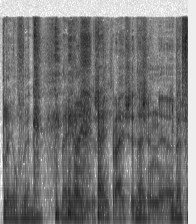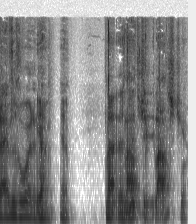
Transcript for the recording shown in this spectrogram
Playoff winnen. Nee, ja. Nee, het is geen prijs. Het Nee, is een eh, Je bent vijfde geworden. Ja. nou, ja. nou, dat- plaatsje, dat- plaatsje.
